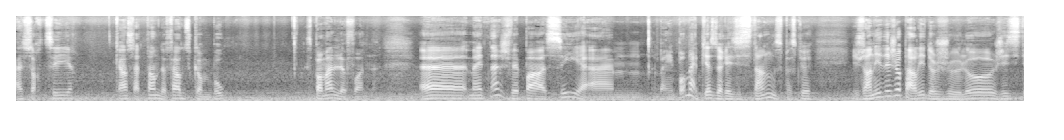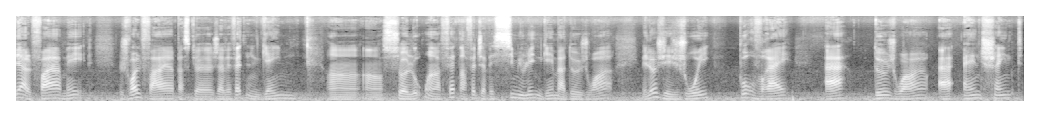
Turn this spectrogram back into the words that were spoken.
à sortir quand ça tente de faire du combo. C'est pas mal le fun. Euh, maintenant, je vais passer à, ben, pas ma pièce de résistance parce que j'en ai déjà parlé de ce jeu-là. J'hésitais à le faire, mais je vais le faire parce que j'avais fait une game en, solo. En fait, en fait, j'avais simulé une game à deux joueurs, mais là, j'ai joué pour vrai à deux joueurs à Ancient,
